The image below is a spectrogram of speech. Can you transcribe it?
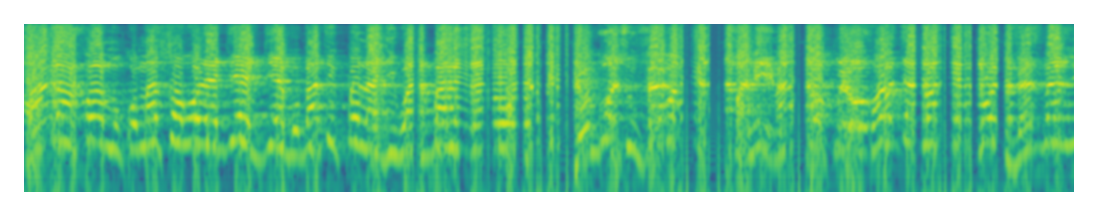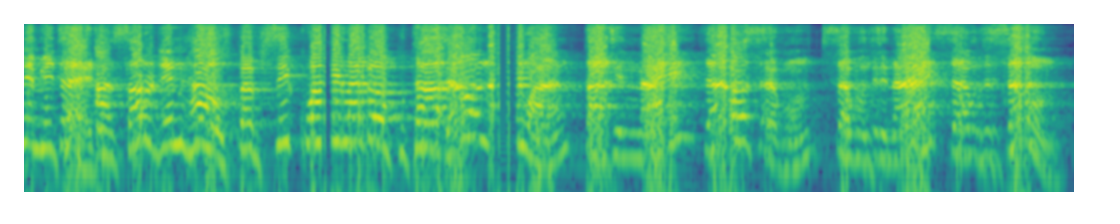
Wàhálà fọ́ọ̀mù kò má sanwó rẹ̀ díẹ̀ díẹ̀ bó bá ti pé lajì wá gbálẹ̀ rẹ̀. O. ogún oṣù ní àǹfààní fọ́jà investment limited. And sarudin house pepsi kwari lábẹ́òkúta zero nine one thirty nine zero seven seventy nine seventy seven.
